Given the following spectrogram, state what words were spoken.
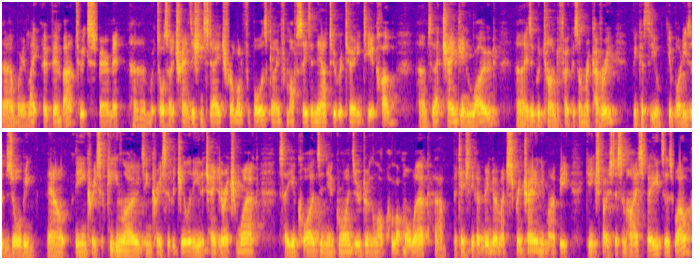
Um, we're in late November to experiment. Um, it's also a transition stage for a lot of footballers going from off season now to returning to your club. Um, so that change in load uh, is a good time to focus on recovery because your, your body's absorbing now the increase of kicking loads, increase of agility, the change of direction work. So your quads and your groins are doing a lot, a lot more work. Um, potentially, if you haven't been doing much sprint training, you might be getting exposed to some higher speeds as well.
